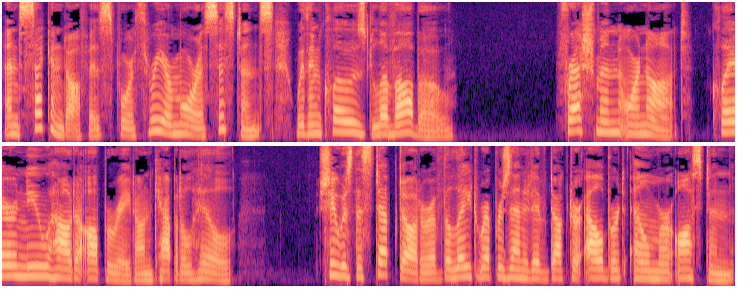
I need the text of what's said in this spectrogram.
and second office for three or more assistants with enclosed lavabo. Freshman or not, Clare knew how to operate on Capitol Hill. She was the stepdaughter of the late Representative Dr. Albert Elmer Austin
